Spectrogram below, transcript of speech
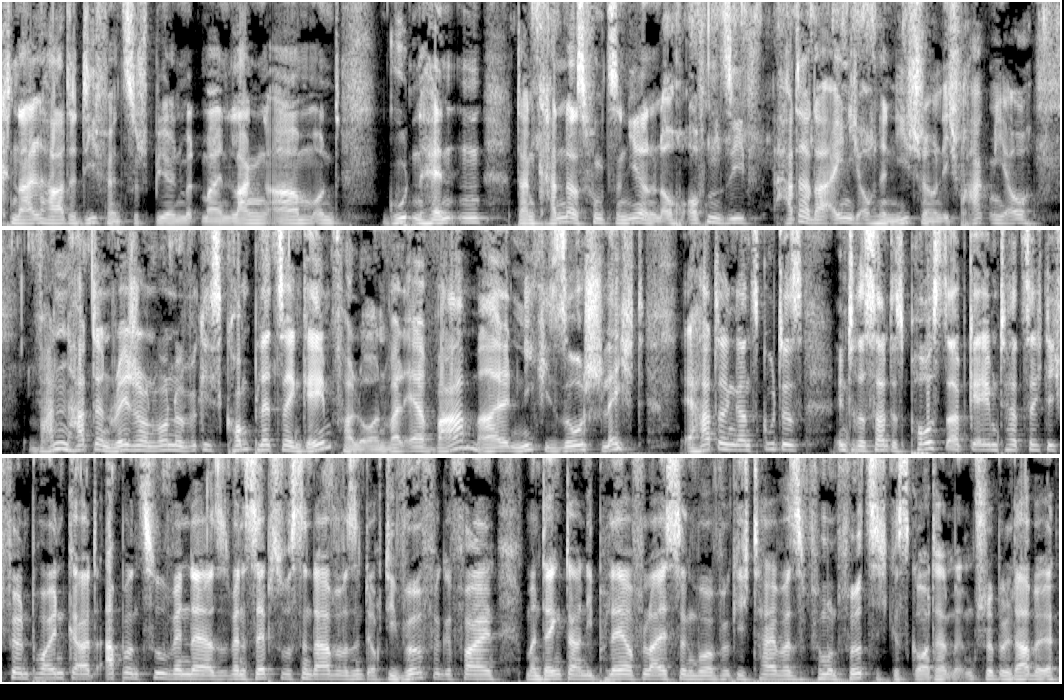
knallharte Defense zu spielen mit meinen langen Armen und guten Händen, dann kann das funktionieren. Und auch offensiv hat er da eigentlich auch eine Nische. Und ich frage mich auch, wann hat denn Rajon Rondo wirklich komplett sein Game verloren? Weil er war mal nicht so schlecht. Er hatte ein ganz gutes, interessantes Post-Up-Game tatsächlich für einen Point Guard. Ab und zu, wenn der, also wenn das Selbstbewusstsein da war, sind auch die Würfe gefallen. Man denkt da an die Playoff-Leistung, wo er wirklich teilweise 45 gescored hat mit einem Triple-Double.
